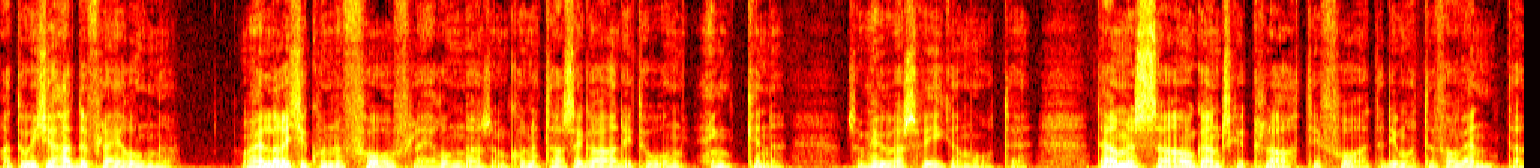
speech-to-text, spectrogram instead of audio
at hun ikke hadde flere unger og heller ikke kunne få flere unger som kunne ta seg av de to enkene som hun var svigermor til. Dermed sa hun ganske klart ifra at de måtte forvente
